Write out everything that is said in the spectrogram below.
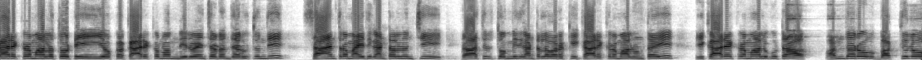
కార్యక్రమాలతోటి ఈ యొక్క కార్యక్రమం నిర్వహించడం జరుగుతుంది. సాయంత్రం ఐదు గంటల నుంచి రాత్రి తొమ్మిది గంటల వరకు ఈ కార్యక్రమాలు ఉంటాయి. ఈ కార్యక్రమాలు కూడా అందరూ భక్తులు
